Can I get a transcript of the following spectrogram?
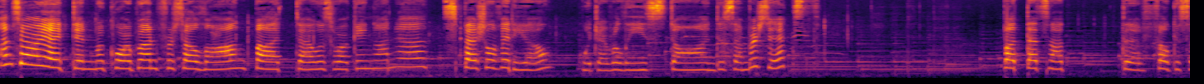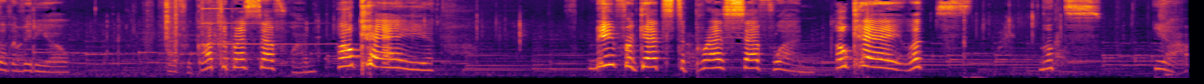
I'm sorry I didn't record one for so long, but I was working on a special video, which I released on December 6th. But that's not the focus of the video. I forgot to press F1. Okay! Me forgets to press F1. Okay, let's... Let's... Yeah.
